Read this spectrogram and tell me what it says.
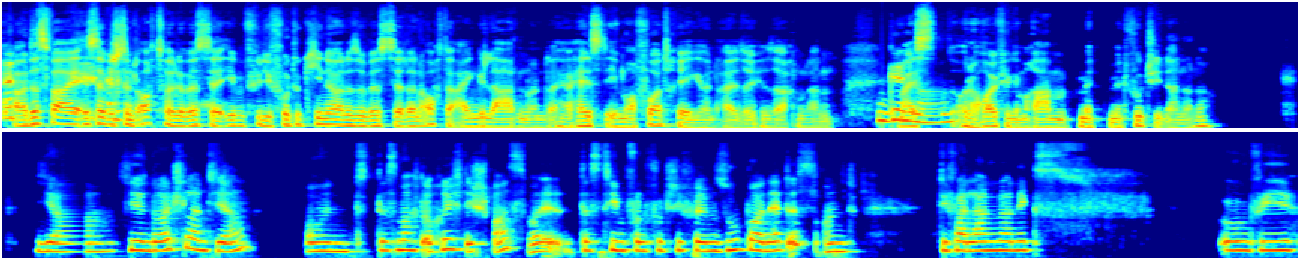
aber das war, ist ja bestimmt auch toll. Du wirst ja eben für die Fotokina oder so wirst ja dann auch da eingeladen und hältst eben auch Vorträge und all solche Sachen dann. Genau. Meist oder häufig im Rahmen mit, mit Fuji dann, oder? Ja, hier in Deutschland ja. Und das macht auch richtig Spaß, weil das Team von Fujifilm super nett ist und die verlangen da nichts irgendwie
